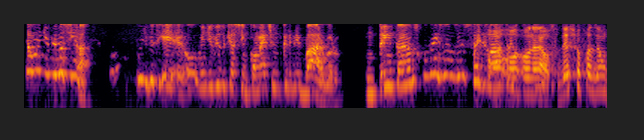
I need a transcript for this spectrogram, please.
É um indivíduo assim, ó. O indivíduo que, o indivíduo que assim, comete um crime bárbaro. Com 30 anos, com 10 anos ele sai de lá. Ô, ô, Nelson, deixa eu fazer um,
